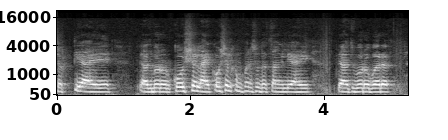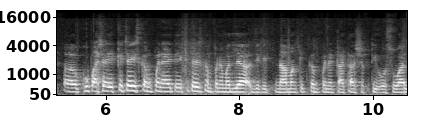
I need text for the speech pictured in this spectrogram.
शक्ती आहे त्याचबरोबर कौशल आहे. कौशल कंपनीसुद्धा चांगली आहे. त्याचबरोबर खूप अशा एक्केचाळीस कंपन्या आहेत. एक्केचाळीस कंपन्यामधल्या जे काही नामांकित कंपन्या टाटा शक्ती ओसवाल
